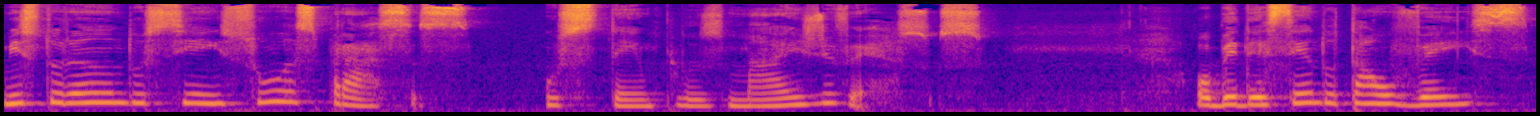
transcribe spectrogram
misturando-se em suas praças os templos mais diversos. Obedecendo talvez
